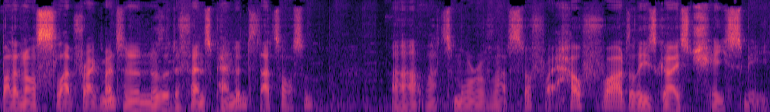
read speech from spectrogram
Balinor slab fragment and another defense pendant. That's awesome. Uh, that's more of that stuff. Right, how far do these guys chase me?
